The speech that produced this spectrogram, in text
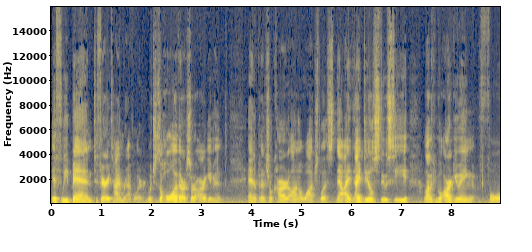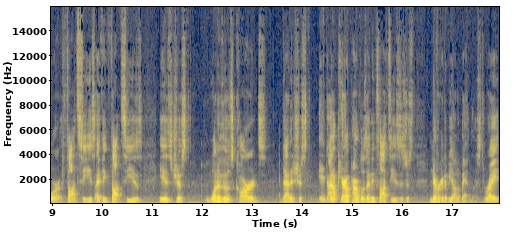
if we ban Teferi Time Raveler, which is a whole other sort of argument and a potential card on a watch list. Now, I, I do still see a lot of people arguing for Thoughtseize. I think Thoughtseize is just one of those cards that is just. It, I don't care how powerful it is. I think Thoughtseize is just never going to be on a ban list, right?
